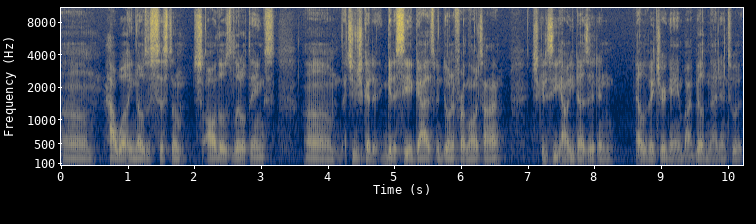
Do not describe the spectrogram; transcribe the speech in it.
um, how well he knows the system, just all those little things um, that you just get to, get to see a guy that's been doing it for a long time. Just get to see how he does it and elevate your game by building that into it.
